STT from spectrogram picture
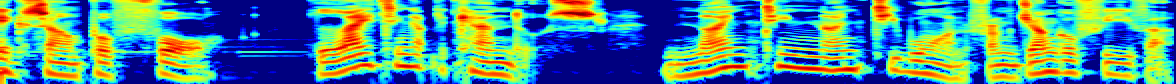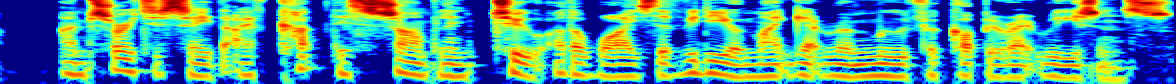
Example 4. Lighting up the candles, 1991 from Jungle Fever. I'm sorry to say that I've cut this sample in two, otherwise the video might get removed for copyright reasons.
